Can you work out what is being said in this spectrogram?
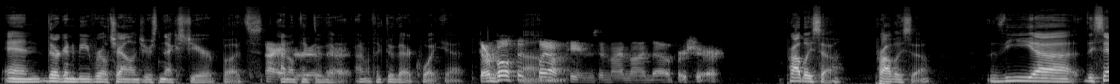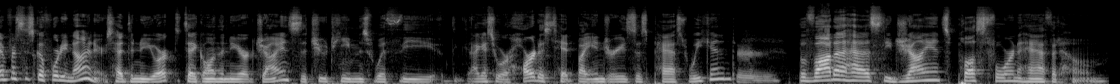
and they're going to be real challengers next year. But I, I don't think they're there. That. I don't think they're there quite yet. They're both in playoff um, teams in my mind, though, for sure. Probably so. Probably so the uh, the San Francisco 49ers head to New York to take on the New York Giants, the two teams with the, I guess who were hardest hit by injuries this past weekend. Mm. Bovada has the Giants plus four and a half at home.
